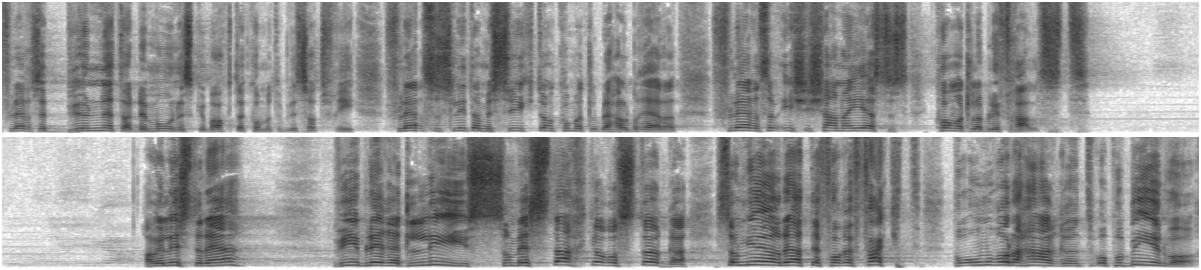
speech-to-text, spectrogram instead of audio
Flere som er bundet av demoniske makter, kommer til å bli satt fri. Flere som sliter med sykdom, kommer til å bli helbredet. Flere som ikke kjenner Jesus, kommer til å bli frelst. Har vi lyst til det? Vi blir et lys som er sterkere og større, som gjør det at det får effekt på området her rundt og på byen vår.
